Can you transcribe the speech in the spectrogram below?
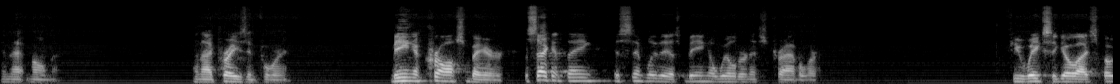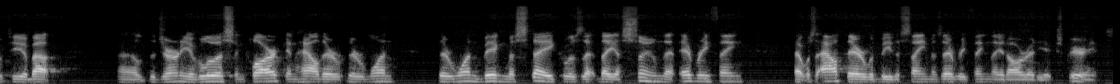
in that moment. And I praise Him for it. Being a cross bearer. The second thing is simply this being a wilderness traveler. A few weeks ago, I spoke to you about uh, the journey of Lewis and Clark and how their, their one their one big mistake was that they assumed that everything that was out there would be the same as everything they had already experienced.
